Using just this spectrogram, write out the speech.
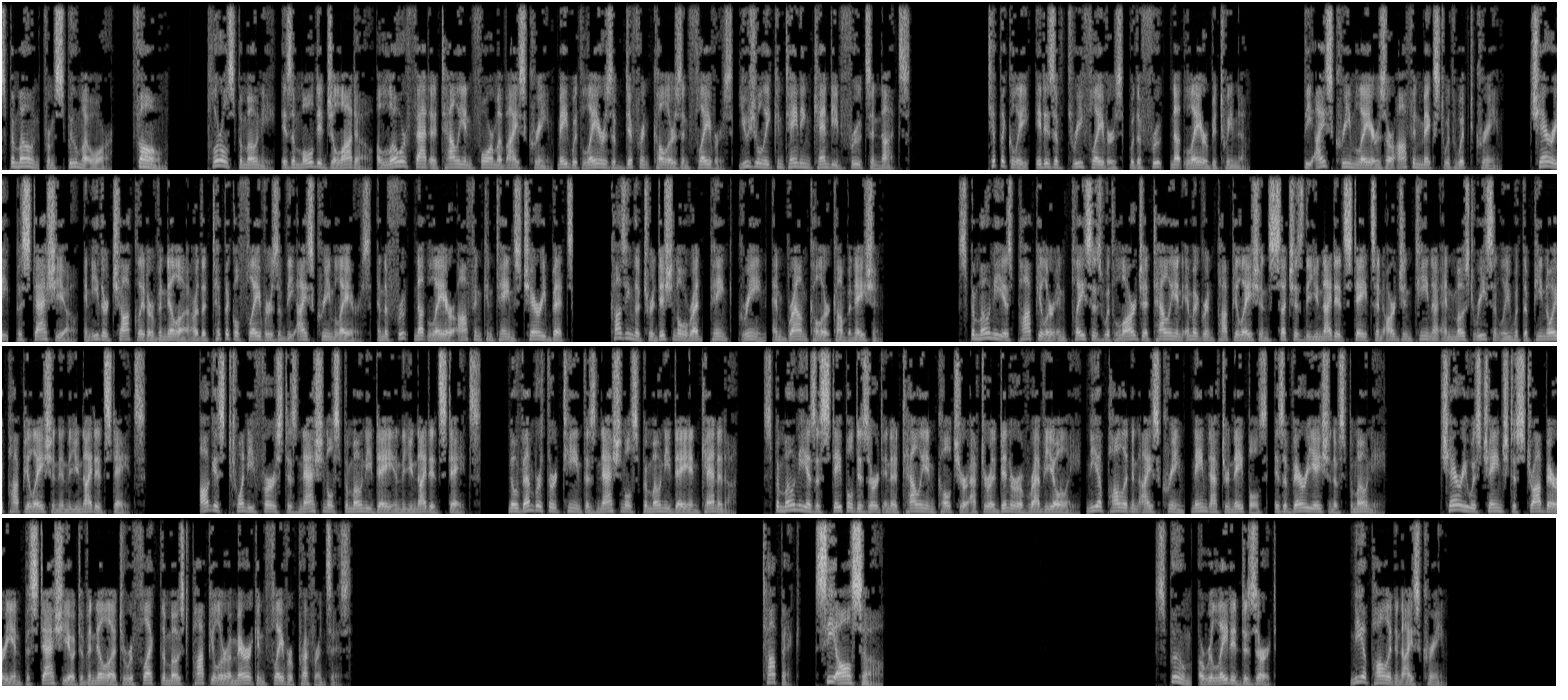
Spumone from spuma or foam, plural spumoni, is a molded gelato a lower-fat Italian form of ice cream made with layers of different colors and flavors, usually containing candied fruits and nuts. Typically, it is of three flavors, with a fruit-nut layer between them. The ice cream layers are often mixed with whipped cream. Cherry, pistachio, and either chocolate or vanilla are the typical flavors of the ice cream layers, and the fruit-nut layer often contains cherry bits—causing the traditional red, pink, green, and brown color combination. Spumoni is popular in places with large Italian immigrant populations such as the United States and Argentina and most recently with the Pinoy population in the United States. August 21 is National Spumoni Day in the United States. November 13 is National Spumoni Day in Canada. Spumoni is a staple dessert in Italian culture after a dinner of ravioli. Neapolitan ice cream, named after Naples, is a variation of spumoni. Cherry was changed to strawberry and pistachio to vanilla to reflect the most popular American flavor preferences. See also Spume, a related dessert Neapolitan ice cream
